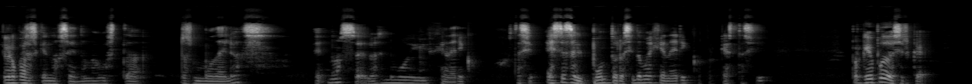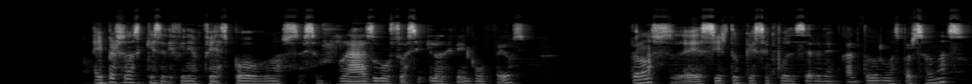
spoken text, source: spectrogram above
Lo que pasa es que no sé, no me gustan los modelos. Eh, no sé, lo siento muy genérico. Ese es el punto, lo siento muy genérico, porque hasta así. Porque yo puedo decir que hay personas que se definen feas por unos esos rasgos o así que lo definen como feos. Pero es cierto que ese puede ser el encanto de algunas personas.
